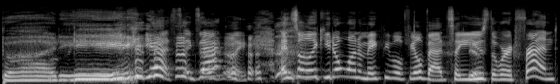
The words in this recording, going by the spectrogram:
Buddy. yes, exactly. And so like you don't want to make people feel bad, so you Yeah. use the word friend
